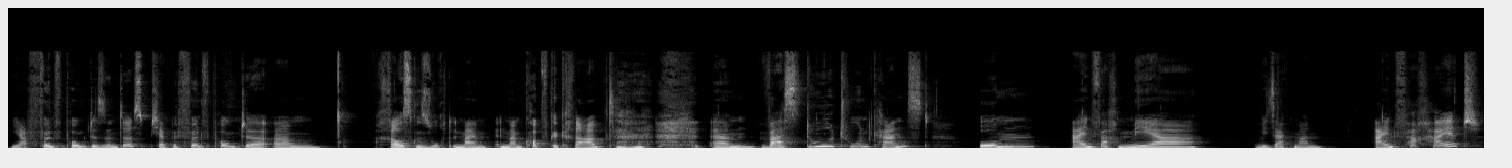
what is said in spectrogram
ja, fünf Punkte sind es. Ich habe mir fünf Punkte ähm, rausgesucht, in meinem, in meinem Kopf gekramt, ähm, was du tun kannst, um einfach mehr, wie sagt man, Einfachheit,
